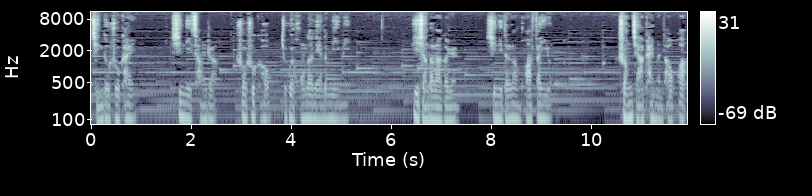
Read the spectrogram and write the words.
情窦初开，心里藏着说出口就会红了脸的秘密。一想到那个人，心里的浪花翻涌，双颊开满桃花。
